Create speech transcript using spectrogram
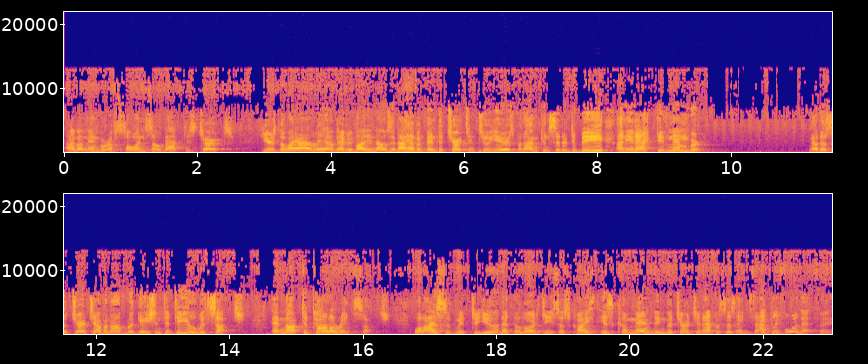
I'm a member of so-and-so Baptist church. Here's the way I live. Everybody knows it. I haven't been to church in two years, but I'm considered to be an inactive member. Now, does the church have an obligation to deal with such and not to tolerate such? Well, I submit to you that the Lord Jesus Christ is commending the church at Ephesus exactly for that thing.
